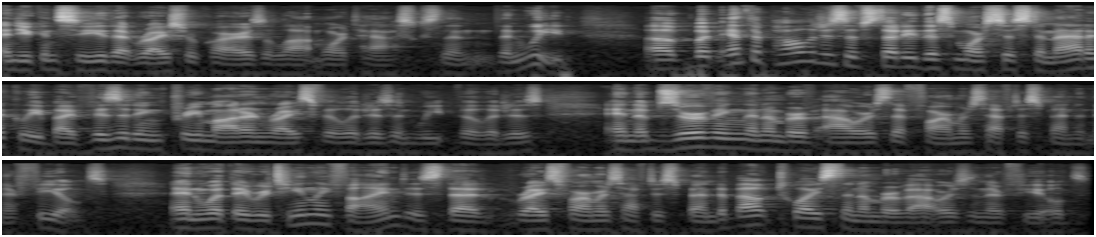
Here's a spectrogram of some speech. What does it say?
and you can see that rice requires a lot more tasks than, than wheat. Uh, but anthropologists have studied this more systematically by visiting pre-modern rice villages and wheat villages and observing the number of hours that farmers have to spend in their fields. And what they routinely find is that rice farmers have to spend about twice the number of hours in their fields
